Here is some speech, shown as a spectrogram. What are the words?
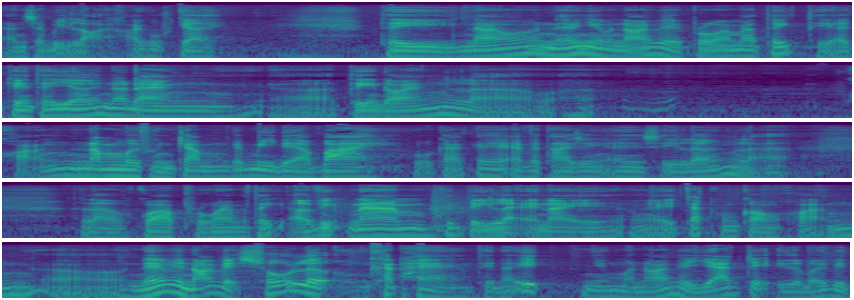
anh sẽ bị loại khỏi cuộc chơi thì nó nếu như mà nói về programmatic thì ở trên thế giới nó đang uh, tiên đoán là ờ, khoảng 50% cái media buy của các cái advertising agency lớn là là qua programmatic. Ở Việt Nam cái tỷ lệ này nghĩ chắc cũng còn khoảng uh, nếu như nói về số lượng khách hàng thì nó ít nhưng mà nói về giá trị thì bởi vì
